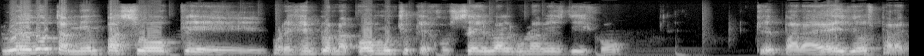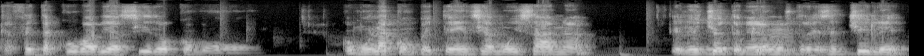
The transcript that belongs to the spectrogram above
Luego también pasó que, por ejemplo, me acuerdo mucho que José lo alguna vez dijo que para ellos, para Café Tacuba había sido como, como una competencia muy sana el hecho de tener a los tres en Chile,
